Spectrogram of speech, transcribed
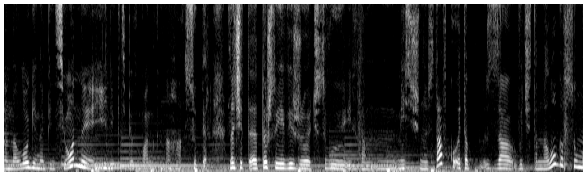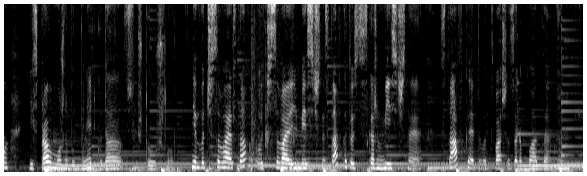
на налоги, на пенсионные или к тебе в банк. Ага, супер. Значит, э, то, что я вижу часовую или там месячную ставку, это за вычетом налогов сумма, и справа можно будет понять, куда все что ушло. Нет, вот часовая ставка, вот часовая или месячная ставка, то есть, скажем, месячная ставка, это вот ваша зарплата в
